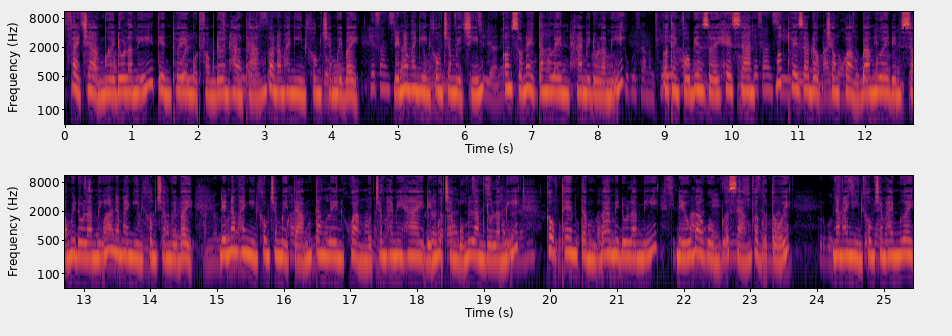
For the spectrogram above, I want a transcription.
phải trả 10 đô la Mỹ tiền thuê một phòng đơn hàng tháng vào năm 2017. Đến năm 2019, con số này tăng lên 20 đô la Mỹ. Ở thành phố biên giới Hesan, mức thuê dao động trong khoảng 30 đến 60 đô la Mỹ năm 2017. Đến năm 2018 tăng lên khoảng 122 đến 145 đô la Mỹ, cộng thêm tầm 30 đô la Mỹ nếu bao gồm bữa sáng và bữa tối. Năm 2020,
